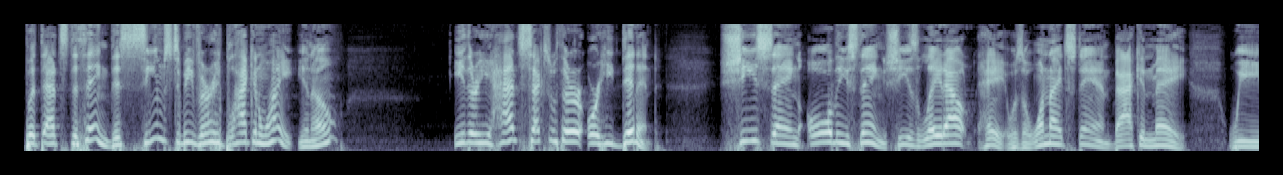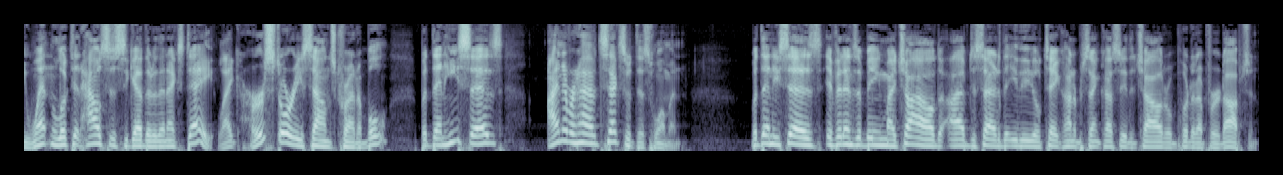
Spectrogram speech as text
But that's the thing. This seems to be very black and white, you know? Either he had sex with her or he didn't. She's saying all these things. She's laid out, hey, it was a one night stand back in May. We went and looked at houses together the next day. Like her story sounds credible, but then he says, I never had sex with this woman. But then he says, if it ends up being my child, I've decided that either you'll take 100% custody of the child or put it up for adoption.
